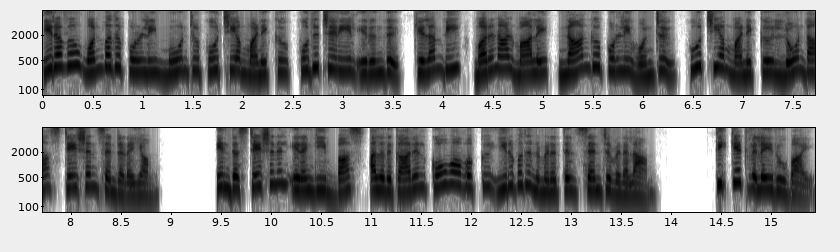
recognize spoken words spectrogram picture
இரவு ஒன்பது புள்ளி மூன்று பூஜ்ஜியம் மணிக்கு புதுச்சேரியில் இருந்து கிளம்பி மறுநாள் மாலை நான்கு புள்ளி ஒன்று பூஜ்ஜியம் மணிக்கு லோண்டா ஸ்டேஷன் சென்றடையும். இந்த ஸ்டேஷனில் இறங்கி பஸ் அல்லது காரில் கோவாவுக்கு இருபது நிமிடத்தில் சென்று விடலாம். டிக்கெட் விலை ரூபாய்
